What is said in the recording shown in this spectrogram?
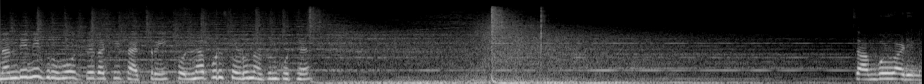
नंदिनी गृहोद्योगाची फॅक्टरी कोल्हापूर सोडून अजून कुठे? जांभूळवाडीला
